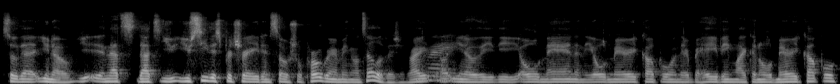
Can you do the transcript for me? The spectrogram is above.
so that you know and that's that's you you see this portrayed in social programming on television right, uh, right. You know the the old man and the old married couple and they're behaving like an old married couple.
